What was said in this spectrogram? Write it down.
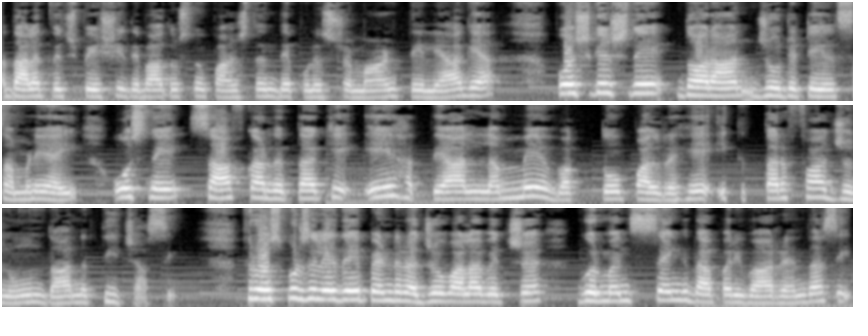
ਅਦਾਲਤ ਵਿੱਚ ਪੇਸ਼ੀ ਦੇ ਬਾਅਦ ਉਸ ਨੂੰ 5 ਦਿਨ ਦੇ ਪੁਲਿਸ ਰਿਮਾਂਡ ਤੇ ਲਿਆ ਗਿਆ। ਪੁੱਛਗਿੱਛ ਦੇ ਦੌਰਾਨ ਜੋ ਡਿਟੇਲ ਸਾਹਮਣੇ ਆਈ, ਉਸਨੇ ਸਾਫ਼ ਕਰ ਦਿੱਤਾ ਕਿ ਇਹ ਹੱਤਿਆ ਲੰਮੇ ਵਕਤ ਤੋਂ ਪਲ ਰਹੇ ਇੱਕ ਤਰਫਾ ਜਨੂਨ ਦਾ ਨਤੀਜਾ ਸੀ। ਫਿਰੋਜ਼ਪੁਰ ਜ਼ਿਲ੍ਹੇ ਦੇ ਪਿੰਡ ਰਜੋਵਾਲਾ ਵਿੱਚ ਗੁਰਮਨ ਸਿੰਘ ਦਾ ਪਰਿਵਾਰ ਰਹਿੰਦਾ ਸੀ,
